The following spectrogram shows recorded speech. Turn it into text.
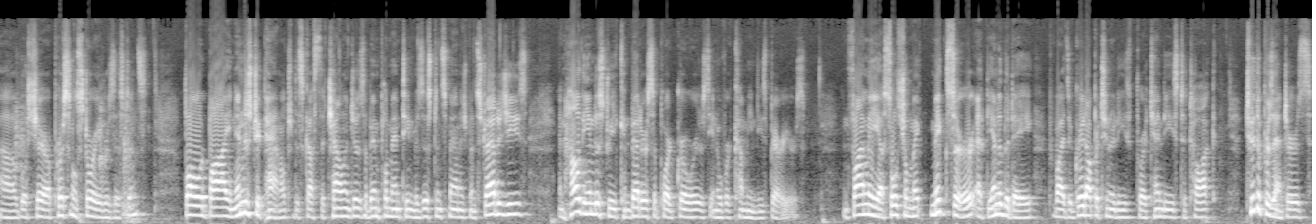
uh, will share a personal story of resistance, followed by an industry panel to discuss the challenges of implementing resistance management strategies and how the industry can better support growers in overcoming these barriers. And finally, a social mi- mixer at the end of the day provides a great opportunity for attendees to talk to the presenters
